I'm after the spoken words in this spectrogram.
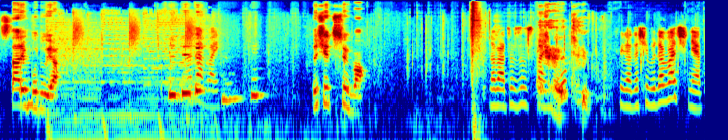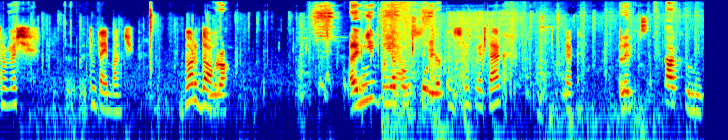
stary buduje. No dawaj. To się trzyma. Dobra, to zostań tu. Chwila, da się budować? Nie, to weź tutaj bądź. Mordo. Dobra. Ale nie, bo ja tam stoję. Zróbmy tak. Tak. Ale tak lub.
